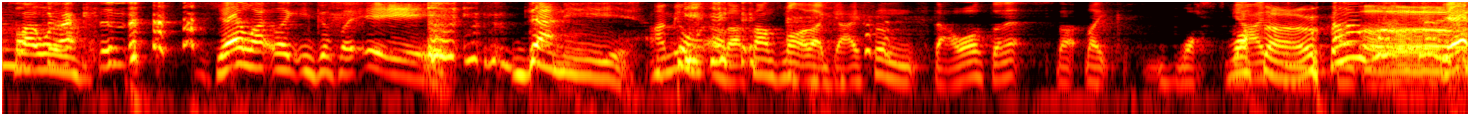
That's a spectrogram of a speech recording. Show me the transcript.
That's what I mobster wanna- accent. yeah, like like he's just like, "Hey, Danny." I mean- oh, that sounds more like that guy from Star Wars, doesn't it? That like wasp. guy Watto. from- oh, oh what? Yeah,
